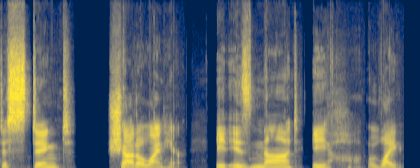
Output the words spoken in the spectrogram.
distinct shadow line here. It is not a like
